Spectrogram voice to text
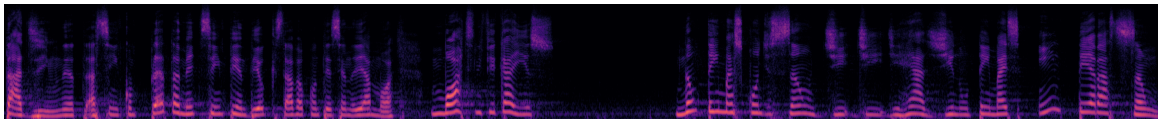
Tadinho, né? Assim, completamente sem entender o que estava acontecendo ali, a morte. Morte significa isso. Não tem mais condição de, de, de reagir, não tem mais interação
